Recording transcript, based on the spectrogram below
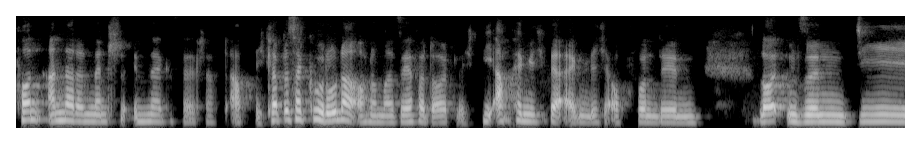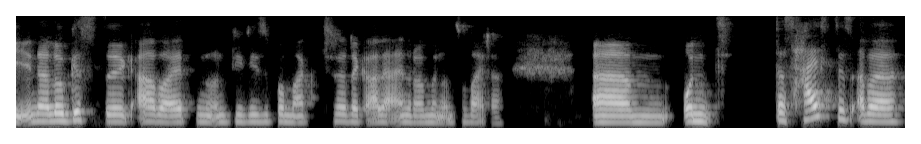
von anderen Menschen in der Gesellschaft ab. Ich glaube, das hat Corona auch nochmal sehr verdeutlicht, wie abhängig wir eigentlich auch von den Leuten sind, die in der Logistik arbeiten und die die Supermarktregale einräumen und so weiter. Ähm, und das heißt es aber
